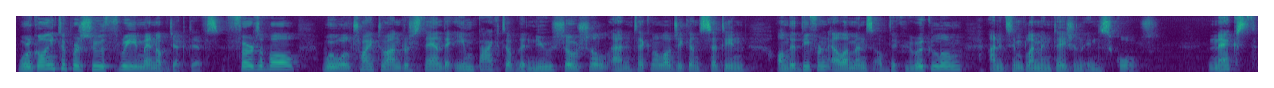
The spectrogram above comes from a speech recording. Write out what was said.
We're going to pursue three main objectives. First of all, we will try to understand the impact of the new social and technological setting on the different elements of the curriculum and its implementation in schools. Next,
